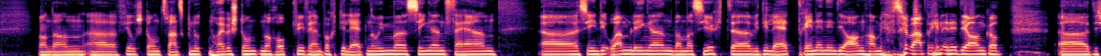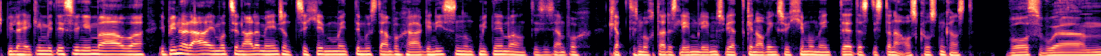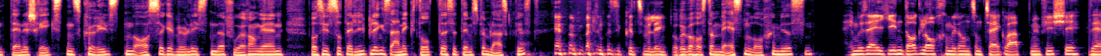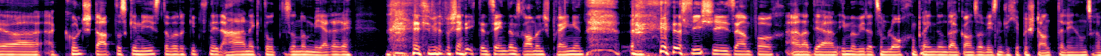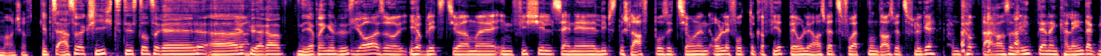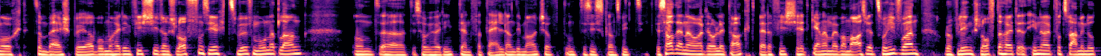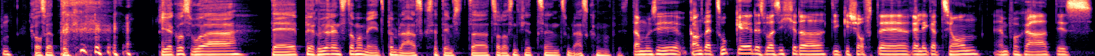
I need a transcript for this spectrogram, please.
wenn dann äh, Viertelstunde, 20 Minuten, halbe Stunde nach Abpfiff einfach die Leute noch immer singen, feiern, äh, sie in die Arme liegen, wenn man sieht, äh, wie die Leute Tränen in die Augen haben. Ich habe selber auch Tränen in die Augen gehabt. Äh, die Spieler häkeln mich deswegen immer, aber ich bin halt auch ein emotionaler Mensch und solche Momente musst du einfach auch genießen und mitnehmen und das ist einfach, ich glaube, das macht auch das Leben lebenswert, genau wegen solchen Momente, dass du das dann auch auskosten kannst. Was waren deine schrägsten, skurrilsten, außergewöhnlichsten Erfahrungen? Was ist so deine Lieblingsanekdote, seitdem du beim LASK bist? Warte, muss ich kurz überlegen. Worüber hast du am meisten lachen müssen? Ich muss eigentlich jeden Tag lachen mit unserem Zeugwart, mit dem Fischi, der ja einen Kultstatus genießt, aber da gibt es nicht eine Anekdote, sondern mehrere. Es wird wahrscheinlich den Sendungsrahmen sprengen. Der Fischi ist einfach einer, der einen immer wieder zum Lachen bringt und ein ganz wesentlicher Bestandteil in unserer Mannschaft. Gibt es auch so eine Geschichte, die du unsere äh, ja. Hörer näher bringen willst? Ja, also ich habe letztes Jahr einmal in Fischil seine liebsten Schlafpositionen alle fotografiert bei alle Auswärtsfahrten und Auswärtsflüge und habe daraus einen internen Kalender gemacht, zum Beispiel, ja, wo man halt im Fischil dann schlafen sieht, zwölf Monate lang und äh, das habe ich halt intern verteilt an die Mannschaft und das ist ganz witzig. Das hat einer halt alle tagt, weil der Fische hätte gerne mal beim Auswärts wohin fahren oder fliegen, schlaft er halt innerhalb von zwei Minuten. Großartig. Georg, was war der berührendste Moment beim LASK, seitdem du 2014 zum LASK gekommen bist? Da muss ich ganz weit zurückgehen. Das war sicher der, die geschaffte Relegation. Einfach auch das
